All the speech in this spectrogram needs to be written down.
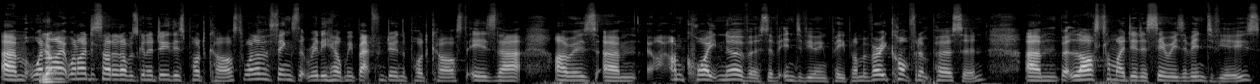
Um, when I when I decided I was going to do this podcast, one of the things that really held me back from doing the podcast is that I was um, I'm quite nervous of interviewing people. I'm a very confident person, um, but last time I did a series of interviews,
